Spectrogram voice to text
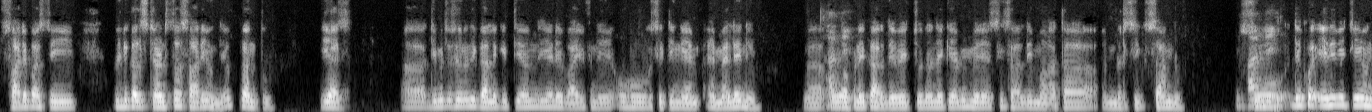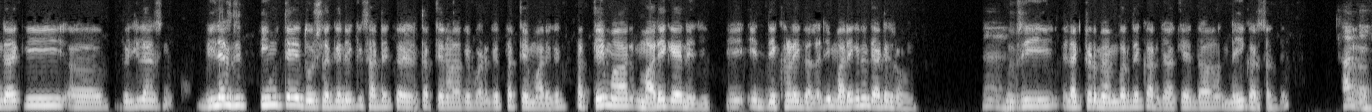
ਸਾਰੇ ਪਾਸੇ ਪੋਲੀਟੀਕਲ ਸਟੰਟਸ ਤਾਂ ਸਾਰੇ ਹੁੰਦੇ ਆ ਪਰੰਤੂ ਯੈਸ ਜਿਵੇਂ ਤੁਸੀਂ ਉਹਨਾਂ ਦੀ ਗੱਲ ਕੀਤੀ ਹੈ, ਉਹਨਾਂ ਦੀ ਜਿਹੜੇ ਵਾਈਫ ਨੇ ਉਹ ਸਿਟਿੰਗ ਐਮਐਲਏ ਨੇ ਅਹ ਉਹ ਹਾਂਜੀ। ਆਪਣੇ ਘਰ ਦੇ ਵਿੱਚ ਉਹਨਾਂ ਨੇ ਕਿਹਾ ਵੀ ਮੇਰੇ 80 ਸਾਲ ਦੀ ਮਾਤਾ ਅੰਦਰ ਸੀ ਸਨ ਸੋ ਹਾਂਜੀ। ਦੇਖੋ ਇਹਦੇ ਵਿੱਚ ਇਹ ਹੁੰਦਾ ਹੈ ਕਿ ਵਿਜੀਲੈਂਸ ਵਿਜੀਲੈਂਸ ਦੀ ਟੀਮ ਤੇ ਦੋਸ਼ ਲੱਗੇ ਨੇ ਕਿ ਸਾਡੇ ਘਰੇ ਧੱਕੇ ਨਾਲ ਆ ਕੇ ਵੜ ਗਏ ਧੱਕੇ ਮਾਰੇ ਗਏ ਧੱਕੇ ਮਾਰ ਮਾਰੇ ਗਏ ਨੇ ਜੀ। ਇਹ ਇਹ ਦੇਖਣ ਵਾਲੀ ਗੱਲ ਹੈ ਜੀ ਮਾਰੇ ਗਏ ਨੇ ਦੈਟ ਇਜ਼ ਰੋਂਗ ਹੂੰ। ਤੁਸੀਂ ਇਲੈਕਟਡ ਮੈਂਬਰ ਦੇ ਘਰ ਜਾ ਕੇ ਇਦਾਂ ਨਹੀਂ ਕਰ ਸਕਦੇ। ਹਾਂਜੀ।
